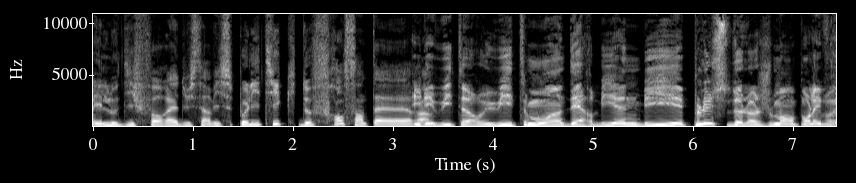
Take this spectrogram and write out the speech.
Elodie Forêt du service politique de France Inter. Il est 8h08, moins d'Airbnb et plus de logements pour les vrais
